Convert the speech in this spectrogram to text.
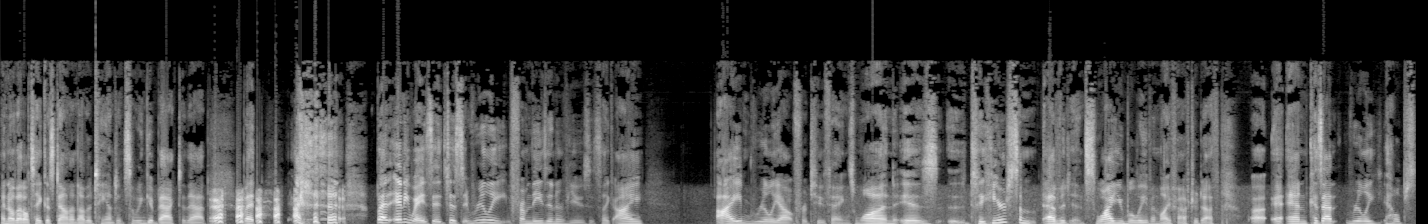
I know that'll take us down another tangent, so we can get back to that. But but anyways, it's just really from these interviews, it's like I. I'm really out for two things. One is uh, to hear some evidence why you believe in life after death, uh, and because that really helps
